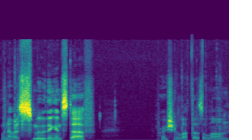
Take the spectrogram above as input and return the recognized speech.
when I was smoothing and stuff. Probably should have left those alone.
